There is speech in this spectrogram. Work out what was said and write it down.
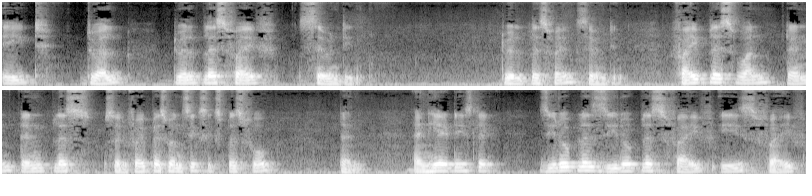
8 12 12 plus 5 17 12 plus 5 17 5 plus 1 10 10 plus sorry 5 plus 1 6 6 plus 4 10 and here it is like 0 plus 0 plus 5 is 5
